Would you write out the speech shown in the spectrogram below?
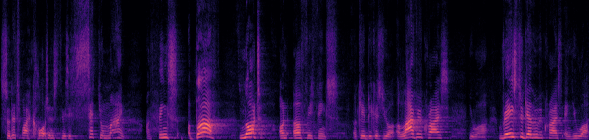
So that's why Colossians 3 says, set your mind on things above, not on earthly things. Okay, because you are alive with Christ, you are raised together with Christ, and you are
